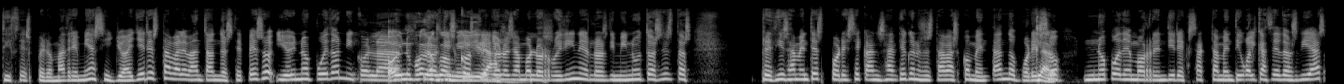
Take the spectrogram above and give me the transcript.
dices, pero madre mía, si yo ayer estaba levantando este peso y hoy no puedo ni con la, los discos que yo los llamo los ruidines, los diminutos estos, precisamente es por ese cansancio que nos estabas comentando. Por eso no podemos rendir exactamente igual que hace dos días,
